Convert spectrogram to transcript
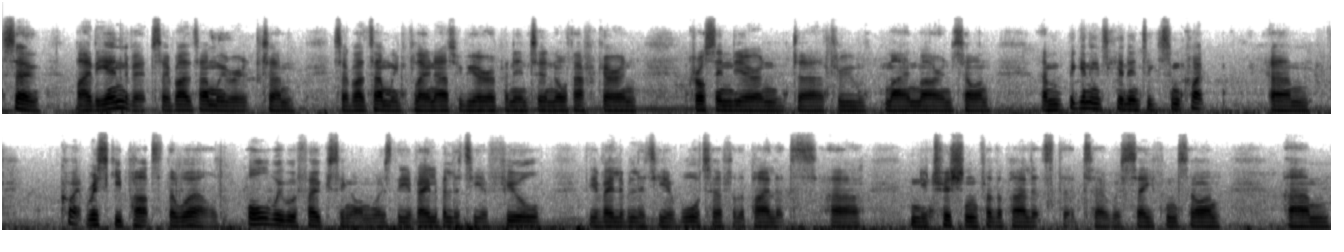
So by the end of it, so by the time we were at, um, so by the time we'd flown out of Europe and into North Africa and across India and uh, through Myanmar and so on, I'm beginning to get into some quite um, quite risky parts of the world. All we were focusing on was the availability of fuel, the availability of water for the pilots, uh, nutrition for the pilots that uh, was safe and so on, um,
